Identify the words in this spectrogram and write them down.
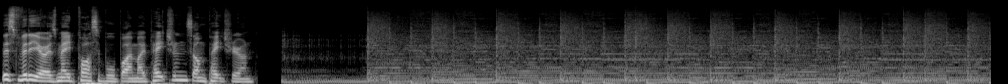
This video is made possible by my patrons on Patreon.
